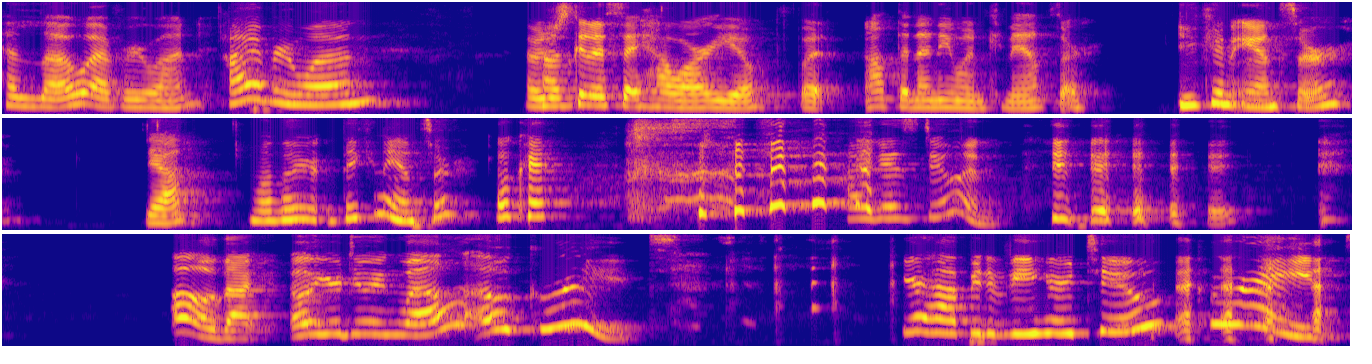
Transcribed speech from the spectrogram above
Hello, everyone. Hi, everyone. I was just going to say, How are you? But not that anyone can answer. You can answer. Yeah? Well, they they can answer. Okay. How you guys doing? Oh, that. Oh, you're doing well. Oh, great. You're happy to be here too. Great.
